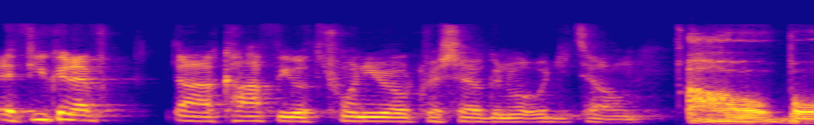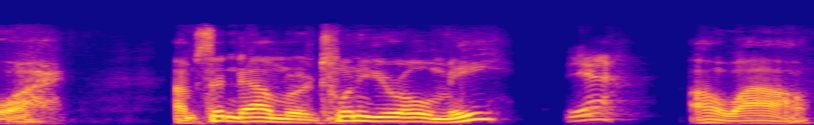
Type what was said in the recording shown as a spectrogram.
if you could have uh, coffee with 20 year old Chris Hogan, what would you tell him? Oh, boy. I'm sitting down with a 20 year old me? Yeah. Oh, wow.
